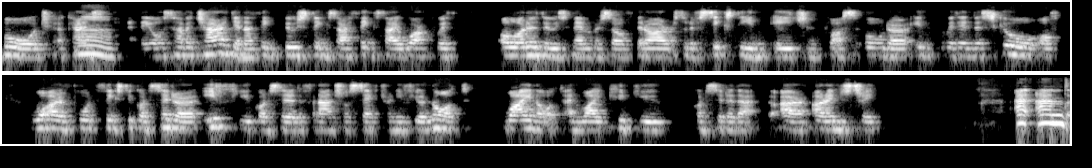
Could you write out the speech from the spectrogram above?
board a council mm. they also have a charity. And i think those things are things i work with a lot of those members of There are sort of 16 age and plus older in within the school of what are important things to consider if you consider the financial sector. And if you're not why not? And why could you consider that our, our industry? And, and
